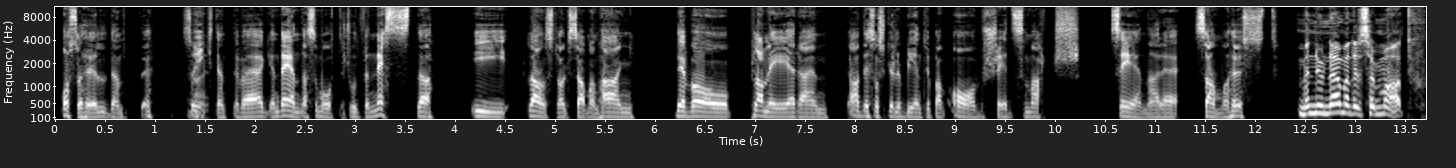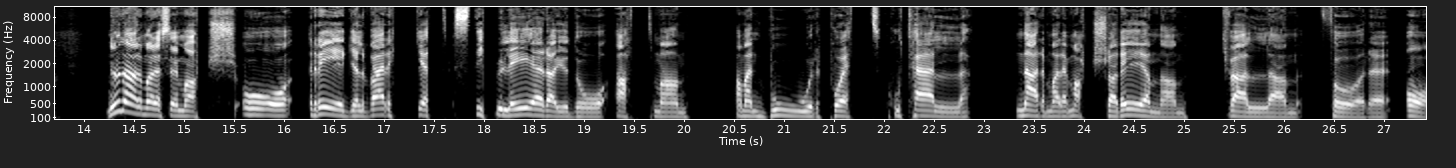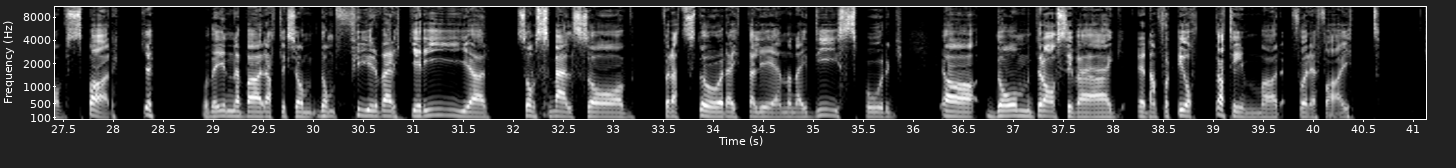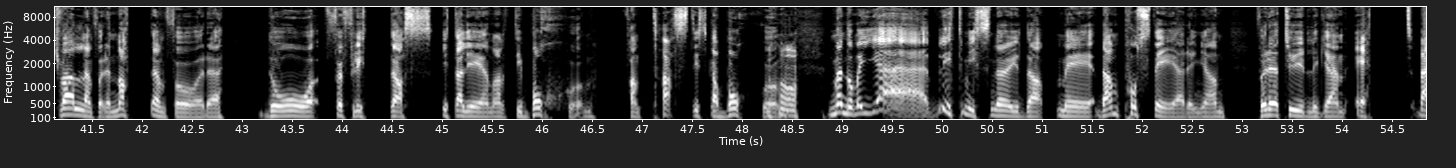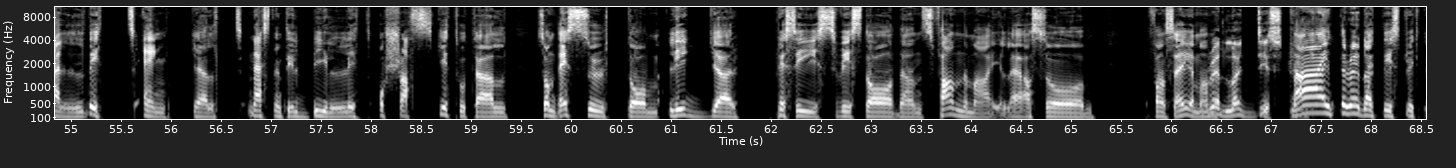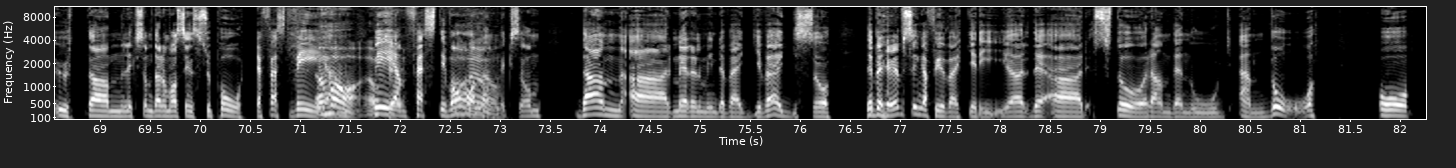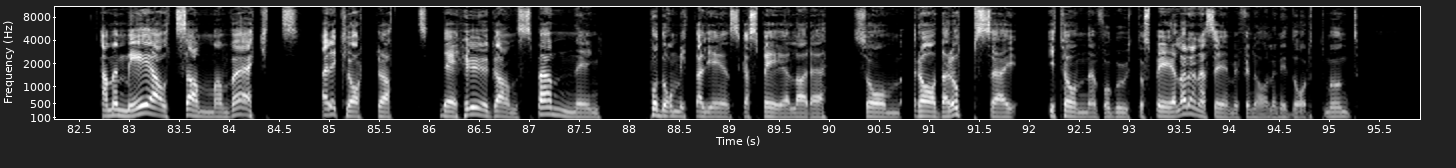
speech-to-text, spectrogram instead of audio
och så höll det inte. Så Nej. gick det inte vägen. Det enda som återstod för nästa i landslagssammanhang, det var att planera en, ja, det som skulle bli en typ av avskedsmatch senare samma höst. Men nu närmar det sig match. Nu närmar det sig match och regelverket stipulerar ju då att man ja, men, bor på ett hotell närmare matcharenan kvällen före avspark. Och Det innebär att liksom, de fyrverkerier som smälls av för att störa italienarna i Duisburg, ja, de dras iväg redan 48 timmar före fight. Kvällen före, natten före, då förflyttas italienarna till Bochum. Fantastiska Bochum. Ja. Men de är jävligt missnöjda med den posteringen, för det är tydligen ett väldigt enkelt, nästan till billigt och sjaskigt hotell som dessutom ligger precis vid stadens Funmile. Alltså, vad fan säger man? Red Light District. Nej, inte Red Light District, utan liksom där de har sin supporterfest, VM, okej. VM-festivalen. Ja, ja. Liksom. Den är mer eller mindre vägg i vägg, så det behövs inga fyrverkerier. Det är störande nog ändå. Och ja, men med allt sammanvägt är det klart att det är hög anspänning på de italienska spelare som radar upp sig i tunneln för att gå ut och spela den här semifinalen i Dortmund.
